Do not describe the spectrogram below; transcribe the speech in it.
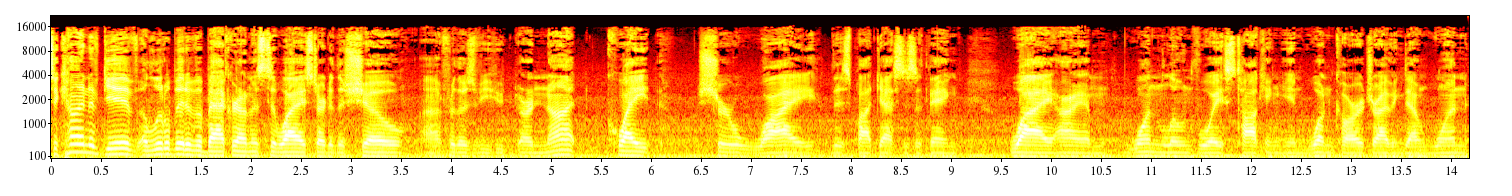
to kind of give a little bit of a background as to why I started the show, uh, for those of you who are not quite sure why this podcast is a thing, why I am one lone voice talking in one car driving down one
